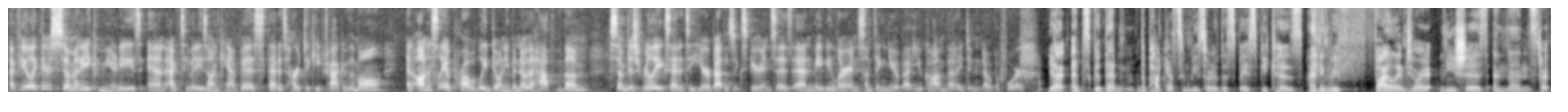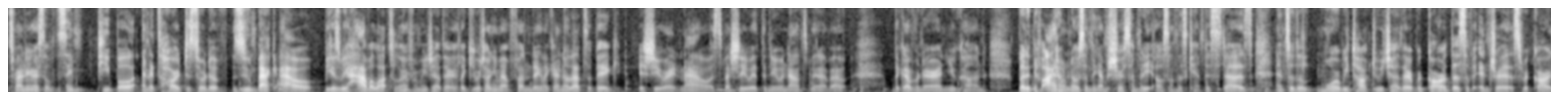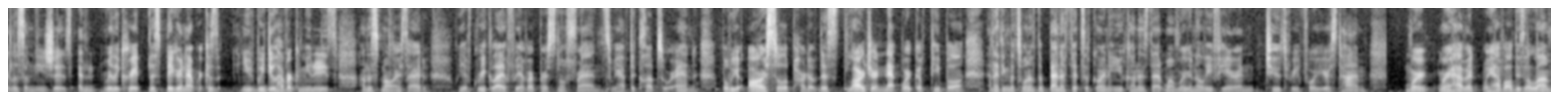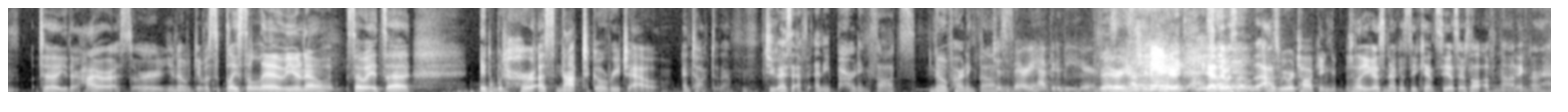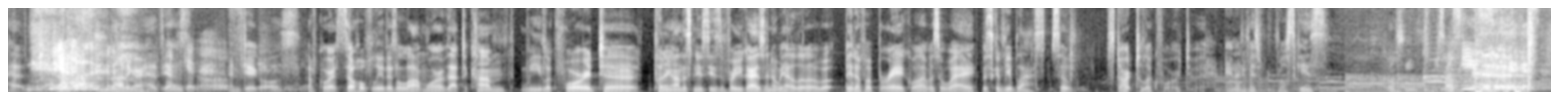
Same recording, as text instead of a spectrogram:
I feel like there's so many communities and activities on campus that it's hard to keep track of them all. And honestly, I probably don't even know the half of them. So I'm just really excited to hear about those experiences and maybe learn something new about UConn that I didn't know before. Yeah, it's good that the podcast can be sort of this space because I think we file into our niches and then start surrounding ourselves with the same people. And it's hard to sort of zoom back out because we have a lot to learn from each other. Like you were talking about funding, like I know that's a big issue right now, especially mm-hmm. with the new announcement about the governor and UConn. But if I don't know something, I'm sure somebody else on this campus does. And so the more we talk to each other, regardless of interests, regardless of niches, and really create this bigger network, because we do have our communities on the smaller side. We have Greek life, we have our personal friends, we have the clubs we're in, but we are still a part of this larger network of people. And I think that's one of the benefits of going to UConn is that when we're going to leave here in two, three, four years' time, we're we're having we have all these alum to either hire us or you know give us a place to live you know? So it's a it would hurt us not to go reach out and talk to them do you guys have any parting thoughts no parting thoughts Just very happy to be here. very happy to be here. Yeah, there was a, as we were talking to let you guys know because you can't see us. There's a lot of nodding our heads. Yes. nodding our heads. Yes. And giggles. And giggles, of course. So hopefully there's a lot more of that to come. We look forward to putting on this new season for you guys. I know we had a little bit of a break while I was away. It's gonna be a blast. So start to look forward to it. And anyways, roll skis. Cool. Roll skis.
